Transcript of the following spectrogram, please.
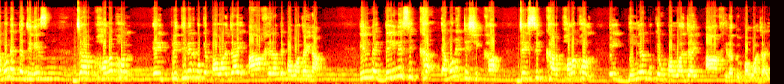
এমন একটা জিনিস যার ফলাফল এই পৃথিবীর বুকে পাওয়া যায়, আখেরাতে পাওয়া যায় না। ইলমে দিনী শিক্ষা এমন একটি শিক্ষা যে শিক্ষার ফলাফল এই দুনিয়ার বুকেও পাওয়া যায়, আখিরাতেও পাওয়া যায়।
